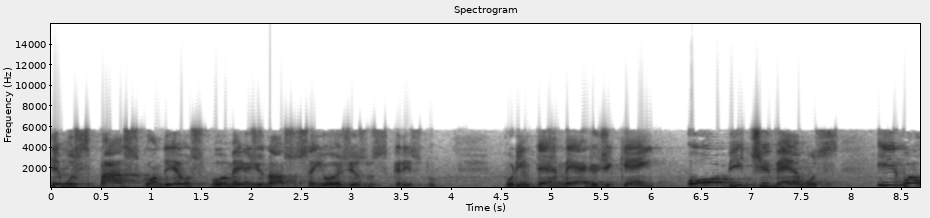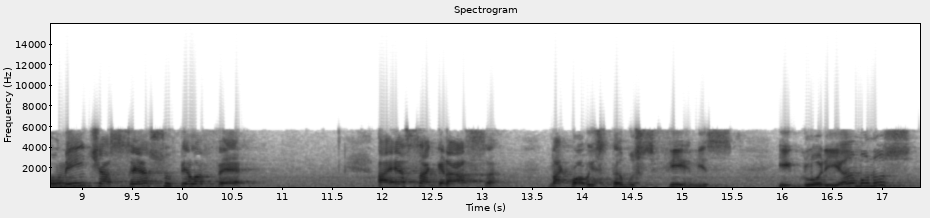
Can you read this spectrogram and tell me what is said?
temos paz com Deus por meio de nosso Senhor Jesus Cristo, por intermédio de quem obtivemos igualmente acesso pela fé a essa graça na qual estamos firmes e gloriamo-nos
